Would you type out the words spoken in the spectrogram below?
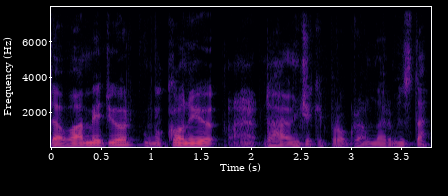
devam ediyor. Bu konuyu e, daha önceki programlarımızda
